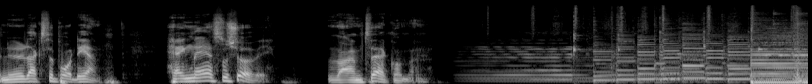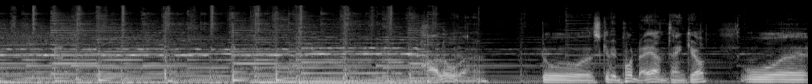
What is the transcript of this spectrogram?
Nu är det dags för podd igen. Häng med så kör vi. Varmt välkommen. Hallå vänner. Då ska vi podda igen tänker jag. Och eh,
